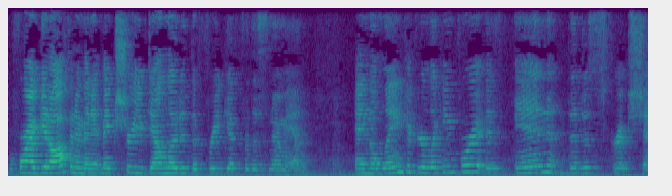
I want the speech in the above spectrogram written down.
Before I get off in a minute, make sure you've downloaded the free gift for the snowman. And the link, if you're looking for it, is in the description.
